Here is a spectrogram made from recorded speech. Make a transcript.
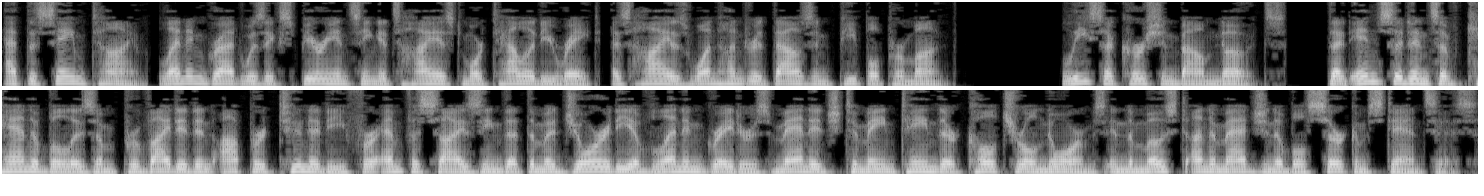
At the same time, Leningrad was experiencing its highest mortality rate, as high as 100,000 people per month. Lisa Kirschenbaum notes, "...that incidents of cannibalism provided an opportunity for emphasizing that the majority of Leningraders managed to maintain their cultural norms in the most unimaginable circumstances."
